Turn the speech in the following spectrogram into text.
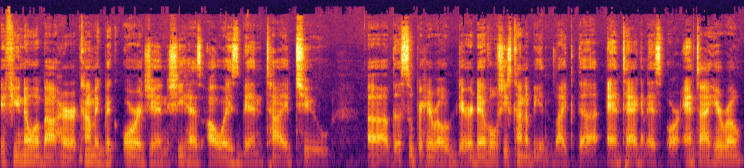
if you know about her comic book origin, she has always been tied to uh, the superhero Daredevil. She's kind of being like the antagonist or anti hero.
